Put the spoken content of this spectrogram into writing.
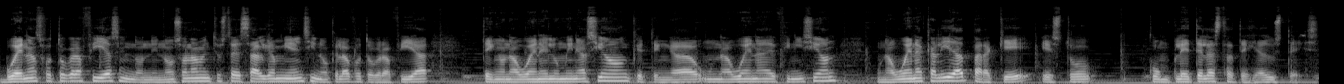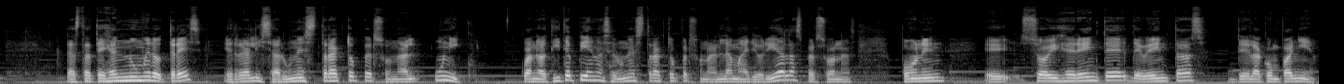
buenas fotografías en donde no solamente ustedes salgan bien, sino que la fotografía tenga una buena iluminación, que tenga una buena definición, una buena calidad para que esto complete la estrategia de ustedes. La estrategia número 3 es realizar un extracto personal único. Cuando a ti te piden hacer un extracto personal, la mayoría de las personas ponen eh, soy gerente de ventas de la compañía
